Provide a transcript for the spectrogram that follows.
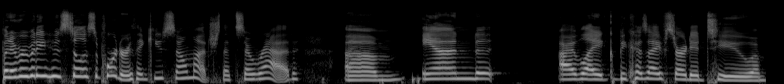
But everybody who's still a supporter, thank you so much. That's so rad. Um, and I like because I've started to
